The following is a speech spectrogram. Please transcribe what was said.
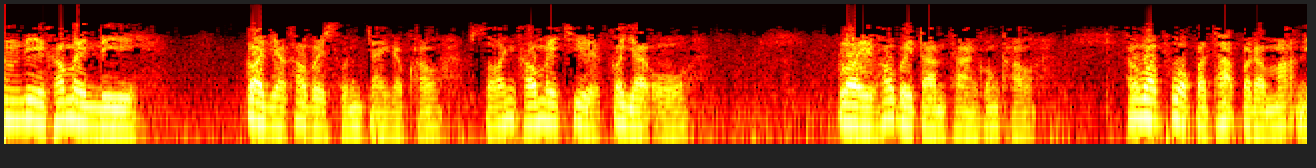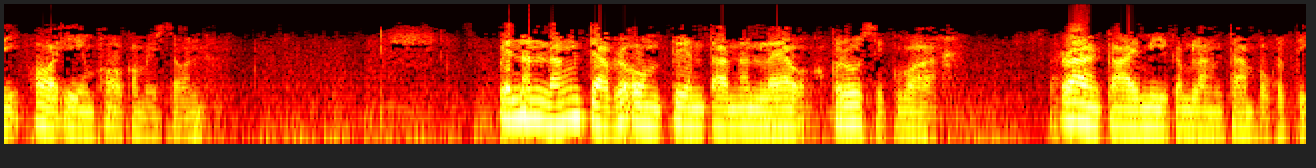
นที่เขาไม่ดี ก็อย่าเข้าไปสนใจกับเขา สอนเขาไม่เชื่อ ก็อย่าโอ ปล่อยเขาไปตามทางของเขา เพราะว่าพวกปะทะปรมะนี่พ่อเองพ่อก็ไม่สอน เป็นอันหลังจากพระองค์เตือนตามนั้นแล้ว ก็รู้สึกว่าร่างกายมีกำลังตามปกติ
